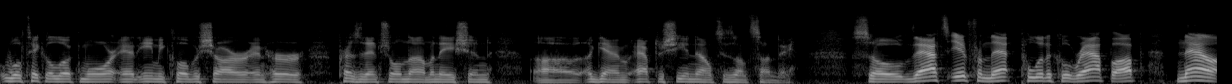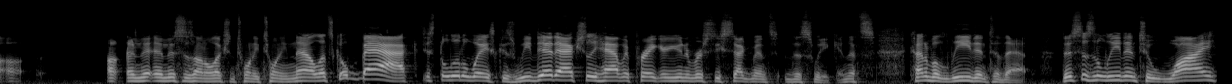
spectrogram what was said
we'll take a look more at Amy Klobuchar and her presidential nomination uh, again after she announces on Sunday. So that's it from that political wrap up. Now, uh, and, and, this is on election 2020. Now, let's go back just a little ways because we did actually have a Prager University segment this week, and that's kind of a lead into that. This is a lead into why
